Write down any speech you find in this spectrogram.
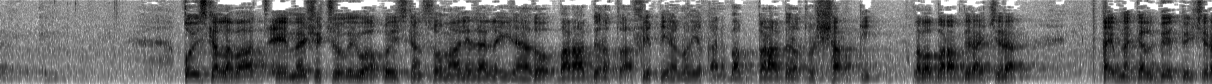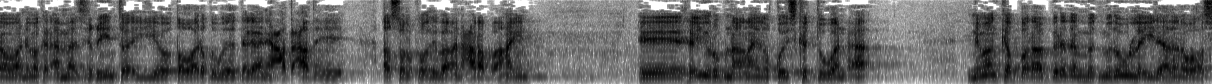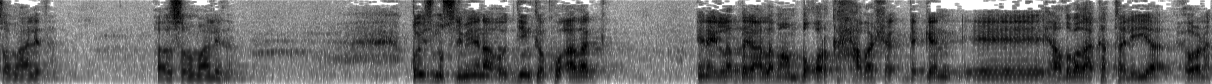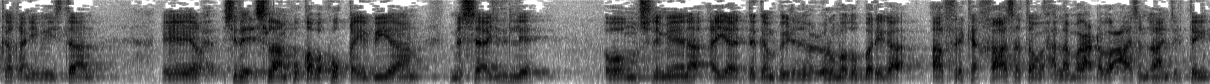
qoyska labaad ee meesha joogay waa qoyskan soomaalida la yidhaahdo baraabiratu afriqiya loo yaqaano baraabiratu sharqi. Laba baraabiraa jira qaybna galbeed bay jiraan waa nimankan amaasiqiyiinta iyo tawaarikhda wada degaan ee cadcad ee asalkoodiiba aan carab ahayn. Reer yurubna aan ahayn oo qoys ka duwan ah nimanka baraabirada madmadow la yidhaahdana waa soomaalida. Waa soomaalida. Qoys muslimiina oo diinka ku adag inay la dagaalamaan boqorka xabasha. Degan ee hadabada ka taliya xoolana ka qaniimaystaan sida islaamku qaba ku qaybiyaan masaajid leh oo muslimiina ayaa degan bay yidhahdeen culummadu bariga africa khaasatan waxaa la magac dhabo caasimad ahaan jirtay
